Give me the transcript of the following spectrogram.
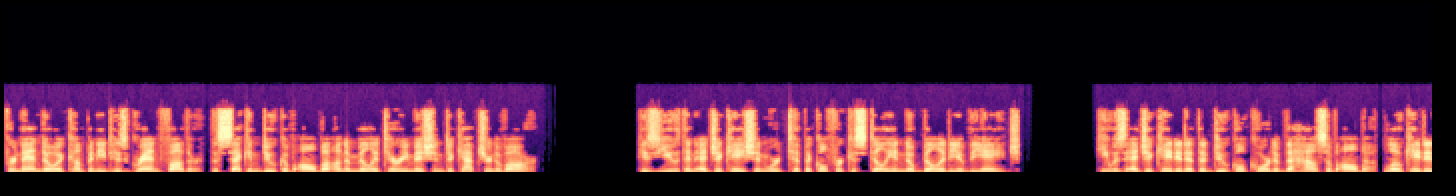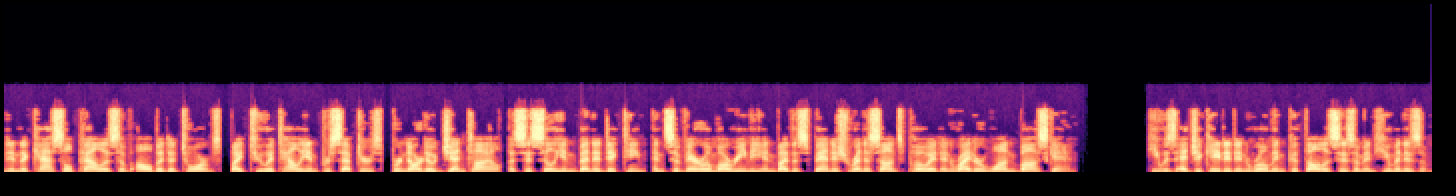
Fernando accompanied his grandfather, the second Duke of Alba on a military mission to capture Navarre. His youth and education were typical for Castilian nobility of the age. He was educated at the ducal court of the House of Alba, located in the castle palace of Alba de Tormes, by two Italian preceptors, Bernardo Gentile, a Sicilian Benedictine, and Severo Marini and by the Spanish Renaissance poet and writer Juan Boscan. He was educated in Roman Catholicism and humanism.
